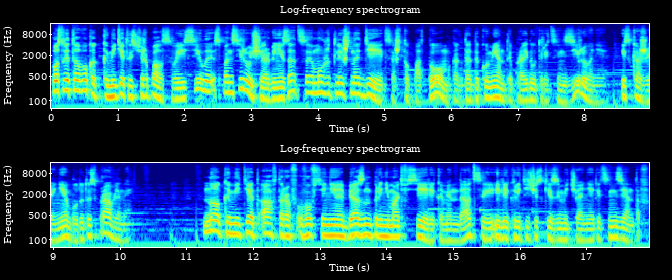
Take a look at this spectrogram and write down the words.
После того, как комитет исчерпал свои силы, спонсирующая организация может лишь надеяться, что потом, когда документы пройдут рецензирование, искажения будут исправлены. Но комитет авторов вовсе не обязан принимать все рекомендации или критические замечания рецензентов.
